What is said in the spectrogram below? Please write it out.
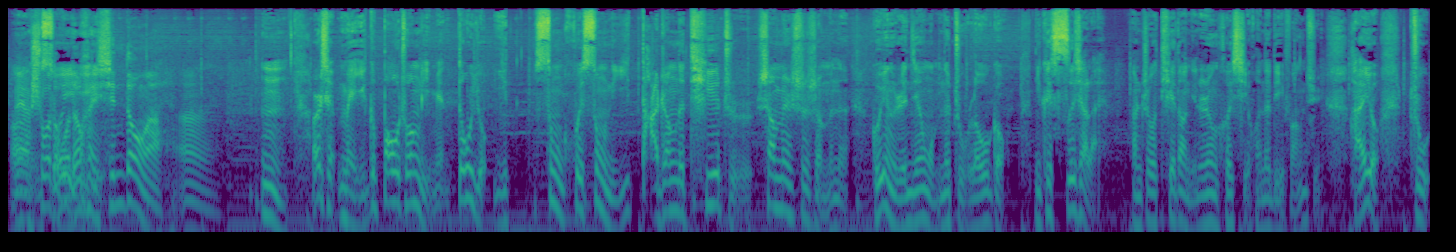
哎呀，说的我都很心动啊！嗯嗯，而且每一个包装里面都有一送，会送你一大张的贴纸，上面是什么呢？鬼影人间我们的主 logo。你可以撕下来，完之后贴到你的任何喜欢的地方去。还有主，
